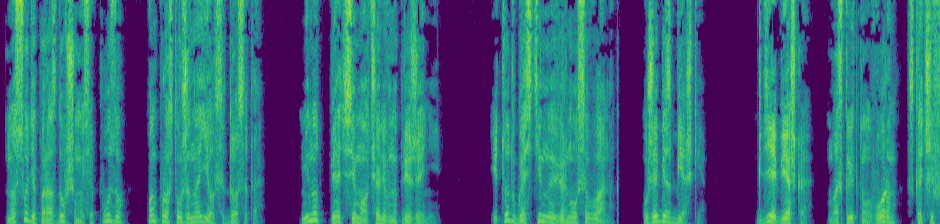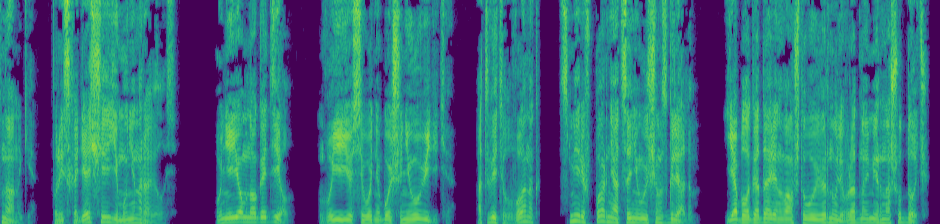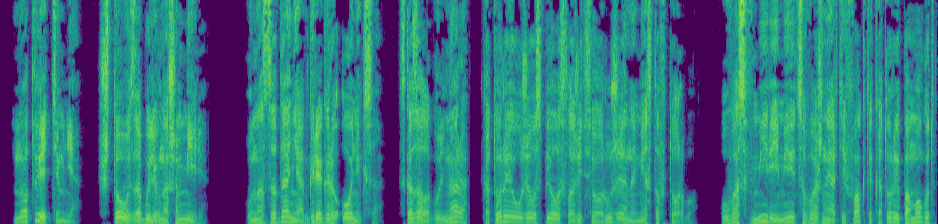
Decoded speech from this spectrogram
Но судя по раздувшемуся пузу, он просто уже наелся досыта. Минут пять все молчали в напряжении. И тут в гостиную вернулся Ванок, уже без Бешки. «Где Бешка?» – воскликнул ворон, вскочив на ноги. Происходящее ему не нравилось. «У нее много дел. Вы ее сегодня больше не увидите», – ответил Ванок, смерив парня оценивающим взглядом. «Я благодарен вам, что вы вернули в родной мир нашу дочь. Но ответьте мне, что вы забыли в нашем мире?» «У нас задание от Грегора Оникса», – сказала Гульнара, которая уже успела сложить все оружие на место в торбу. «У вас в мире имеются важные артефакты, которые помогут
